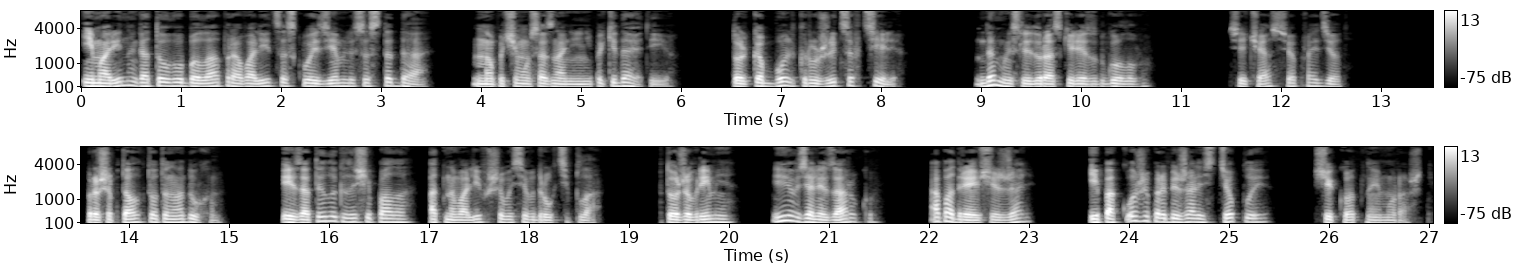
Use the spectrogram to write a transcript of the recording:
и Марина готова была провалиться сквозь землю со стыда, но почему сознание не покидает ее? Только боль кружится в теле. Да мысли дурацкие лезут в голову. Сейчас все пройдет. Прошептал кто-то над ухом. И затылок защипало от навалившегося вдруг тепла. В то же время ее взяли за руку, ободряюще жаль, и по коже пробежались теплые, щекотные мурашки.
